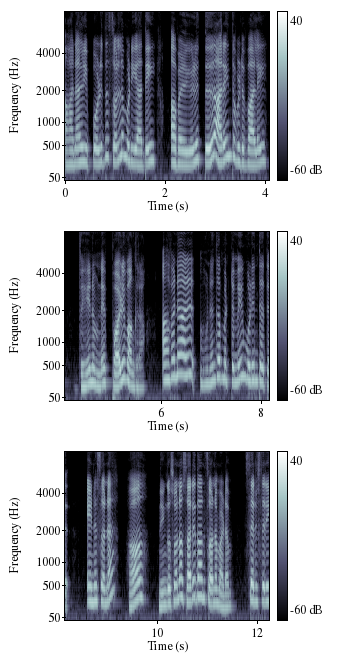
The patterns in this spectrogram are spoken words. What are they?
ஆனால் இப்பொழுது சொல்ல முடியாதே அவள் இழுத்து அரைந்து விடுவாளே. வேணும்னே பழி வாங்குறா. அவனால் முணங்க மட்டுமே முடிந்தது. என்ன சொன்ன? ஆ நீங்க சொன்னா சரிதான் சொன்ன மேடம். சரி சரி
